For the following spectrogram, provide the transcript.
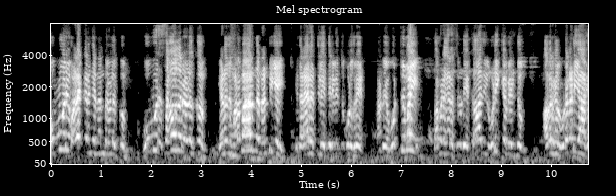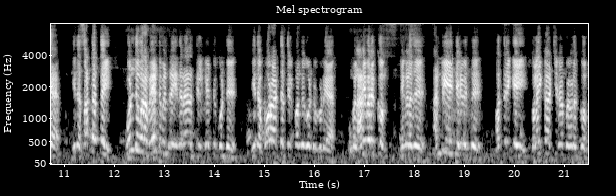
ஒவ்வொரு வழக்கறிஞர் நண்பர்களுக்கும் ஒவ்வொரு சகோதரர்களுக்கும் எனது மனமார்ந்த நன்றியை இந்த நேரத்திலே தெரிவித்துக் கொள்கிறேன். நம்முடைய ஒற்றுமை தமிழக அரசினுடைய காதில் ஒழிக்க வேண்டும். அவர்கள் உடனடியாக இந்த சட்டத்தை கொண்டு வர வேண்டும் என்று இந்த நேரத்தில் கேட்டுக்கொண்டு இந்த போராட்டத்தில் பங்கு கொண்டிருக்கூடிய உங்கள் அனைவருக்கும் எங்களது நன்றியை தெரிவித்து பத்திரிகை தொலைக்காட்சி நண்பர்களுக்கும்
